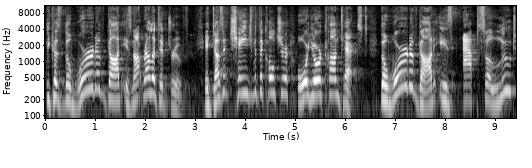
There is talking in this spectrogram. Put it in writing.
because the Word of God is not relative truth. It doesn't change with the culture or your context. The Word of God is absolute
